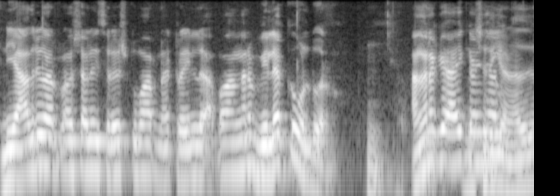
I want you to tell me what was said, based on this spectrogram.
ഇനി യാതൊരു കാരണവശാലും ഈ സുരേഷ് കുമാറിനെ ട്രെയിനിൽ അപ്പോൾ അങ്ങനെ വിലക്ക് കൊണ്ടുവരണം. അങ്ങനെയൊക്കെ ആയിക്കഴിഞ്ഞാൽ ശരിയാണ് അത്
